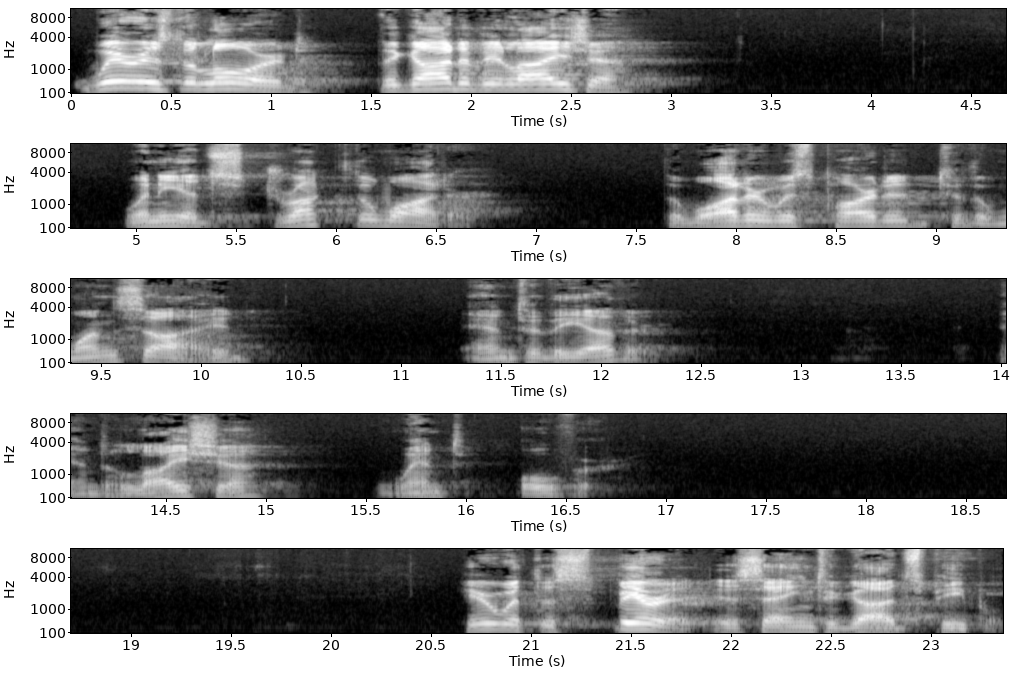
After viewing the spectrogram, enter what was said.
Where is the Lord, the God of Elijah? When he had struck the water, the water was parted to the one side and to the other. And Elisha went over. Hear what the Spirit is saying to God's people.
